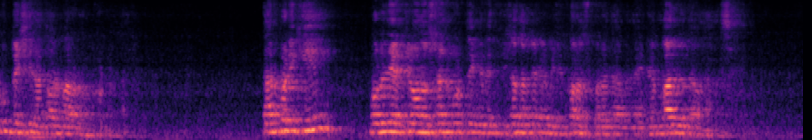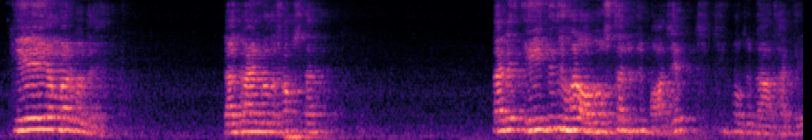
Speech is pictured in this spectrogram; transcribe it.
খুব বেশি না দশ বারো লক্ষ টাকা। তারপরে কি? বলে যে, একটা অনুষ্ঠান করতে গেলে ত্রিশ হাজার টাকা বেশি খরচ করা যাবে না, এটা এম্বার্গো দেওয়া আছে। কে এই এম্বার্গো দেয়? জাতীয় আইনগত সংস্থা। তাহলে এই যদি হয়, অবস্থা যদি বাজেট ঠিক মতো না থাকে,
